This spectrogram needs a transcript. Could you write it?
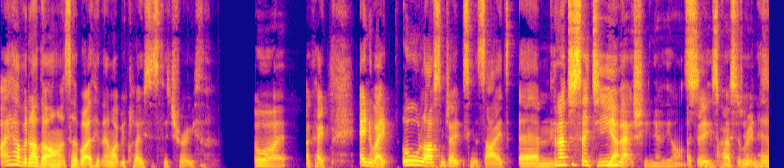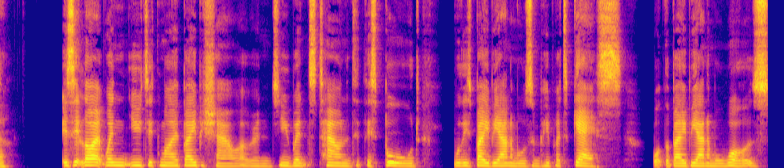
I have another answer, but I think that might be closest to the truth. All right. Okay. Anyway, all laughs and jokes inside. Um, Can I just say, do you Yeah. actually know the answer? I do. I have them written here. Is it like when you did my baby shower and you went to town and did this board, all these baby animals, and people had to guess what the baby animal was?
